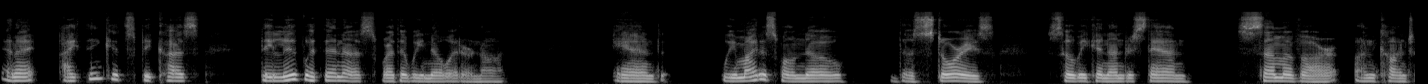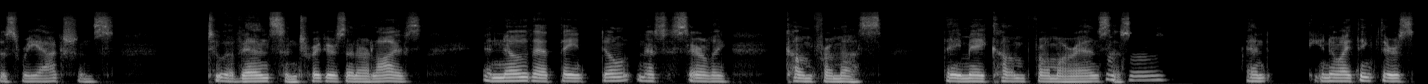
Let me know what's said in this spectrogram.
And I, I think it's because they live within us, whether we know it or not. And we might as well know the stories so we can understand some of our unconscious reactions to events and triggers in our lives and know that they don't necessarily come from us. They may come from our ancestors. Mm-hmm. And, you know, I think there's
